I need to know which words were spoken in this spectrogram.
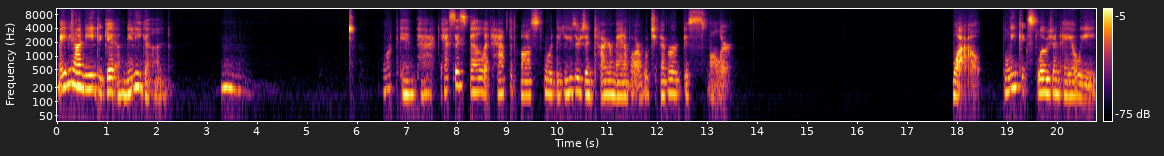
Maybe I need to get a minigun. Hmm. Impact. Cast this spell at half the cost or the user's entire mana bar, whichever is smaller. Wow. Blink explosion AoE.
